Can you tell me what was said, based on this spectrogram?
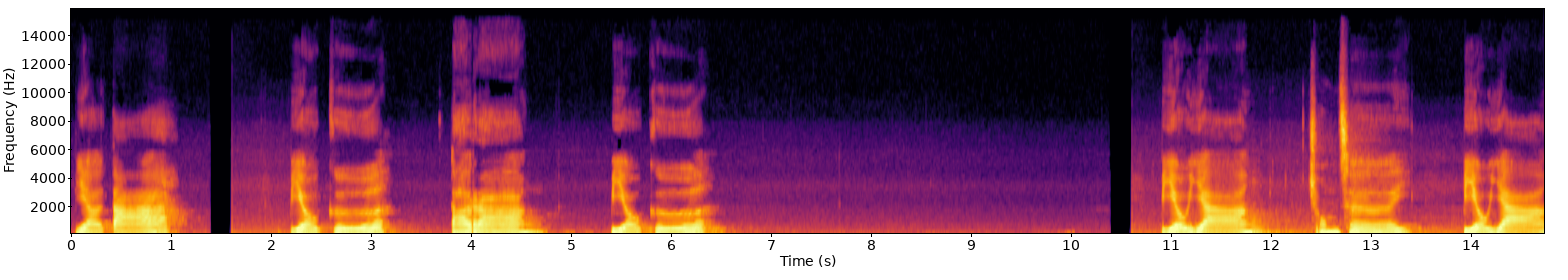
เปี่ยวตา เปี่ยวเก๋อตาราง เปี่ยวเก๋อเปี่ยวหยาง ชมเชย เปี่ยวหยาง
